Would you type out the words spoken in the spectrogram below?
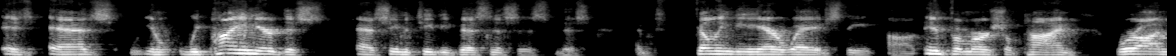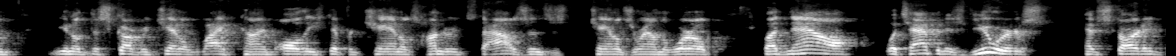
is, as you know, we pioneered this as seen TV business is this filling the airwaves, the uh, infomercial time. We're on, you know, Discovery Channel, Lifetime, all these different channels, hundreds, thousands of channels around the world but now what's happened is viewers have started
